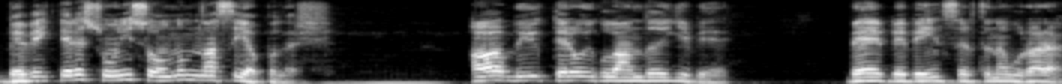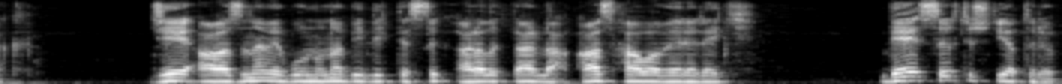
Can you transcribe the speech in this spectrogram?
Bebeklere suni solunum nasıl yapılır? A. Büyüklere uygulandığı gibi. B. Bebeğin sırtına vurarak. C. Ağzına ve burnuna birlikte sık aralıklarla az hava vererek. D. Sırt üstü yatırıp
